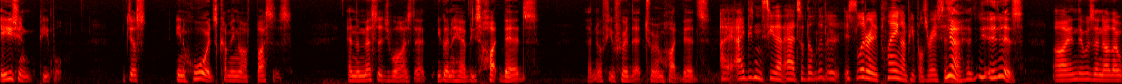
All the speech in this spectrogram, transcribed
Asian people just in hordes coming off buses and the message was that you're going to have these hotbeds. I don't know if you've heard that term, hotbeds. I, I didn't see that ad. So the it's literally playing on people's racism. Yeah, it, it is. Uh, and there was another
